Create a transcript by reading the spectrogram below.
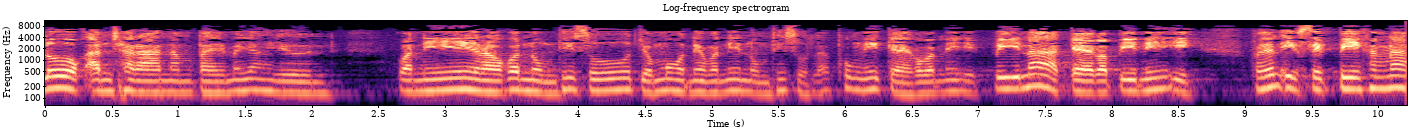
โลกอัญชารานำไปไม่ยั่งยืน วันนี้เราก็หนุ่มที่สุดโยมโมดเนี่ยวันนี้หนุ่มที่สุดแล้วพรุ่งนี้แก่กว่าวันนี้อีกปีหน้าแก่กว่าปีนี้อีก เพราะฉะนั้นอีกสิบปีข้างหน้า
